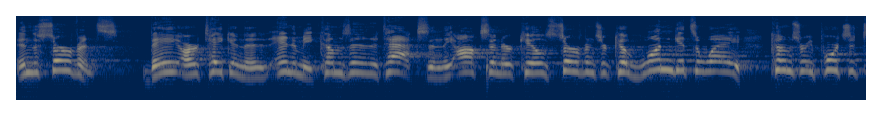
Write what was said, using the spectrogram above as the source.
and the servants they are taken, an enemy comes in and attacks, and the oxen are killed, servants are killed. One gets away, comes, reports it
